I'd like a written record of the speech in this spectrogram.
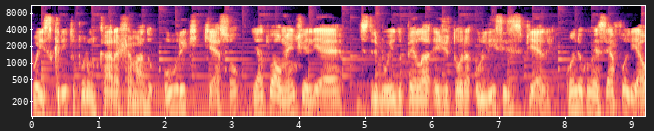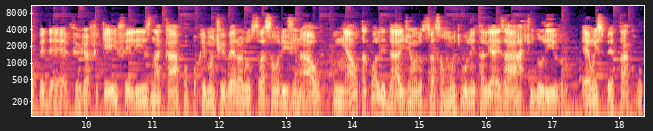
foi escrito por um cara chamado Ulrich Kessel e atualmente ele é distribuído pela editora Ulisses Spiele. Quando eu comecei a folhear o PDF, eu já fiquei feliz na capa porque mantiveram a ilustração original em alta qualidade, é uma ilustração muito bonita. Aliás, a arte do livro é um espetáculo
